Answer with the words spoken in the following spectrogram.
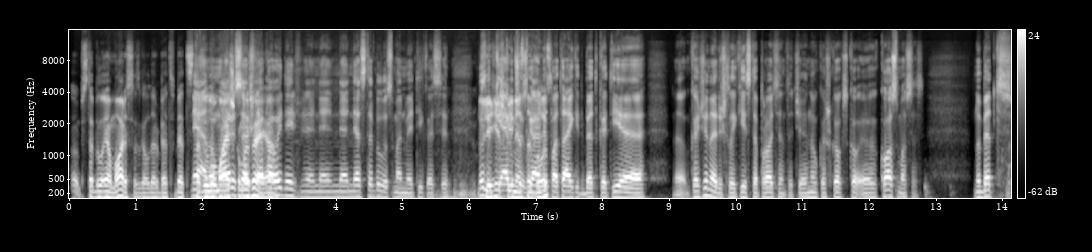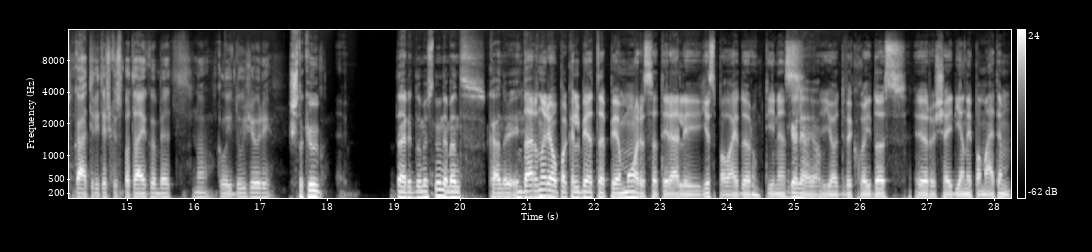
Stabilojo Morisas gal dar, bet, bet nu, stabilumo Moris aišku mažai. jo. nepavadinčiau, ne, ne, ne, nestabilus man metikas. ir- Nu, Liukievičius gali pataikyti, bet kad jie, nu, ką žinai, ar išlaikys tą procentą, čia, nu, kažkoks ko, e, kosmosas. Nu, bet, ką, tritaškius pataiko, bet, nu, klaidų žiauriai. Iš tokių dar įdomesnių, nebent ką norėjai. Dar norėjau pakalbėti apie Morisą, tai realiai jis palaidojo rungtynės. Galėjo. Jo dvi klaidos ir šiai dienai pamatėm,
